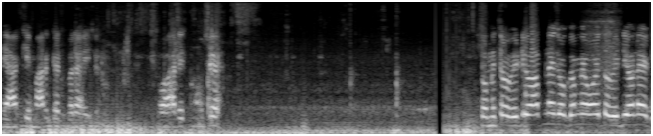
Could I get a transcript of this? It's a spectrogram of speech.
એ આખી માર્કેટ ભરાઈ છે. તો આ રીતનું છે. તો મિત્રો, વીડિયો આપને જો ગમ્યો હોય તો વિડીયોને એક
